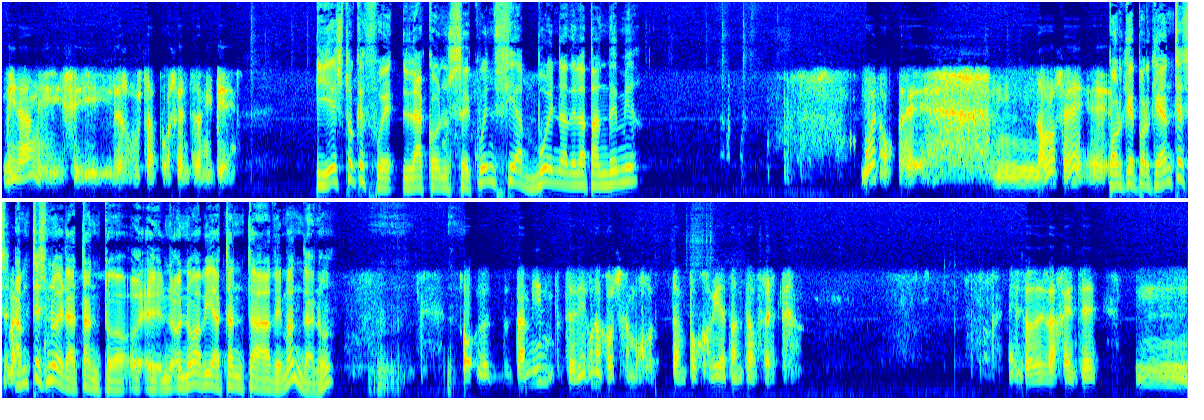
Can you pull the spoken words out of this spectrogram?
miran y si les gusta pues entran y piden. ¿Y esto qué fue? ¿La consecuencia buena de la pandemia? Bueno, eh, no lo sé. eh, Porque, porque antes, antes no era tanto, eh, no, no había tanta demanda, ¿no? o- también te digo una cosa, a lo mejor tampoco había tanta oferta. Entonces la gente mm,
